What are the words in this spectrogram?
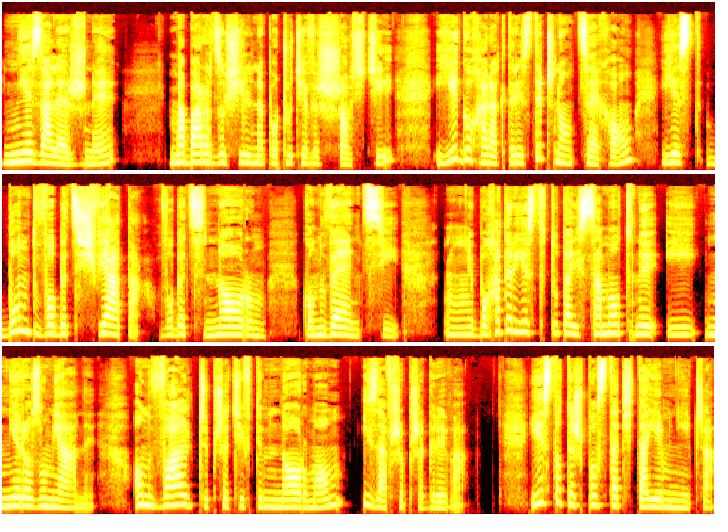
niezależny, ma bardzo silne poczucie wyższości i jego charakterystyczną cechą jest bunt wobec świata, wobec norm, konwencji, Mm, bohater jest tutaj samotny i nierozumiany. On walczy przeciw tym normom i zawsze przegrywa. Jest to też postać tajemnicza,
